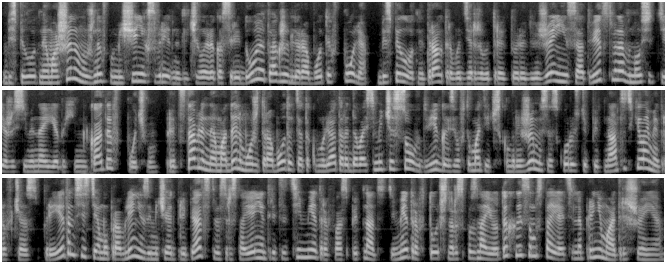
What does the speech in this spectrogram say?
Беспилотные машины нужны в помещениях с вредной для человека средой, а также для работы в поле. Беспилотный трактор выдерживает траекторию движения и, соответственно, вносит те же семена и ядохимикаты в почву. Представленная модель может работать от аккумулятора до 8 часов, двигаясь в автоматическом режиме со скоростью 15 км в час. При этом система управления замечает препятствия с расстояния 30 метров, а с 15 метров точно распознает их и самостоятельно принимает решения.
